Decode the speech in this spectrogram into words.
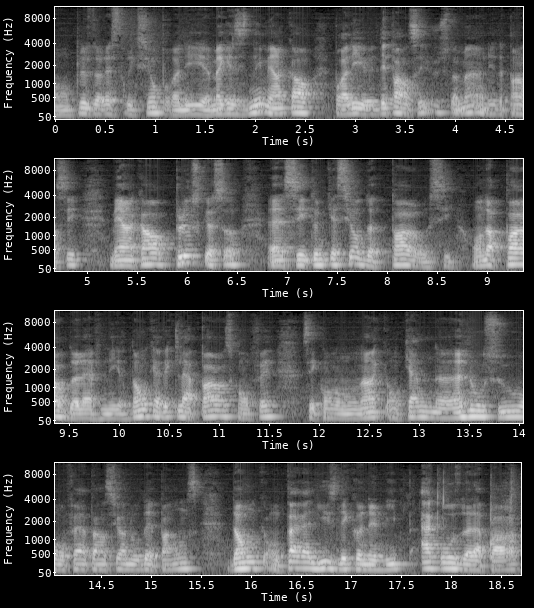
ont plus de restrictions pour aller magasiner, mais encore pour aller dépenser, justement, aller dépenser. Mais encore plus que ça, c'est une question de peur aussi. On a peur de l'avenir. Donc, avec la peur, ce qu'on fait, c'est qu'on on canne nos sous, on fait attention à nos dépenses. Donc, on paralyse l'économie à cause de la peur.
